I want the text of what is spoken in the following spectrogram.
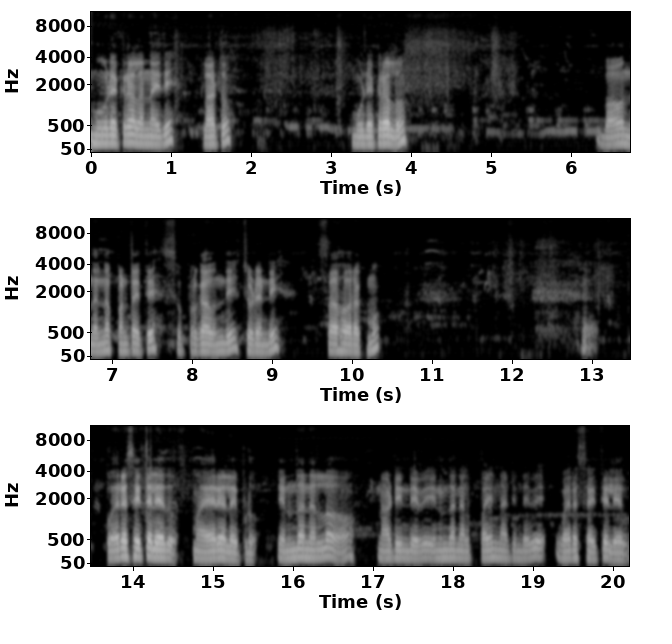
మూడు ఎకరాలు అన్న ఇది ప్లాటు. మూడు ఎకరాలు. బాగుందన్న పంట అయితే సూపర్గా ఉంది. చూడండి. సాహో రకము. వైరస్ అయితే లేదు మా ఏరియాలో ఇప్పుడు. ఎనిమిదో నెలలో నాటిండేవి ఎనిమిదో నెల పైన నాటిండేవి వైరస్ అయితే లేవు.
